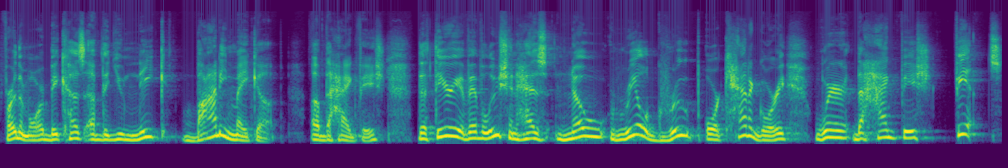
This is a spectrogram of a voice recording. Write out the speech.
Furthermore, because of the unique body makeup of the hagfish, the theory of evolution has no real group or category where the hagfish fits.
